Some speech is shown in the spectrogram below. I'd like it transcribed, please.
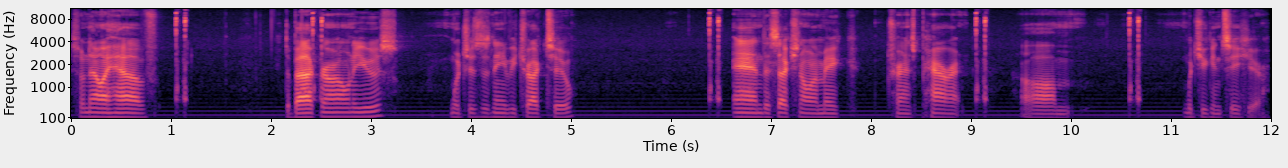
So now I have the background I want to use, which is the AV Track 2, and the section I want to make transparent, um, which you can see here.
